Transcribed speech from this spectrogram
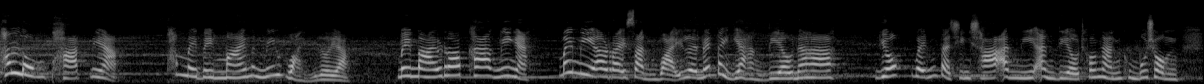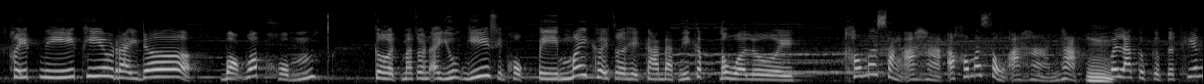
ถ้าลมพัดเนี่ยทำไมใบไม้มันไม่ไหวเลยอะใบไม้รอบข้างนี่ไง ไม่มีอะไรสั่นไหวเลยแม้แต่อย่างเดียวนะคะ ยกเว้นแต่ชิงช้าอันนี้อันเดียวเท่านั้นคุณผู้ชม คลิปนี้พี่ไรเดอร์บอกว่าผมเกิดมาจนอายุ 26 ปี ไม่เคยเจอเหตุการณ์แบบนี้กับตัวเลยเขามาสั่งอาหารเอาเขามาส่งอาหารค่ะ อืม เวลาเกือบๆจะเที่ยง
